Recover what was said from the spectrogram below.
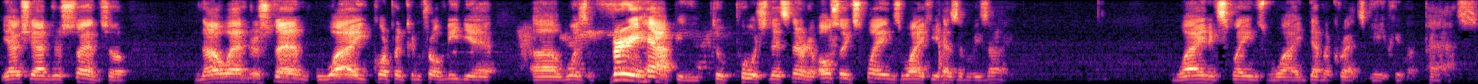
you actually understand. So now I understand why corporate control media uh, was very happy to push this narrative. Also explains why he hasn't resigned why it explains why Democrats gave him a pass.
